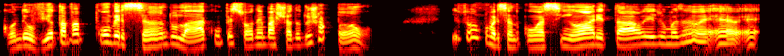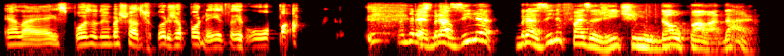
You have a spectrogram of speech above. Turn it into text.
quando eu vi, eu estava conversando lá com o pessoal da Embaixada do Japão. E estava conversando com a senhora e tal, e mas não, é, é, ela é esposa do embaixador japonês. Eu falei, opa! André, mas, Brasília, Brasília faz a gente mudar o paladar?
